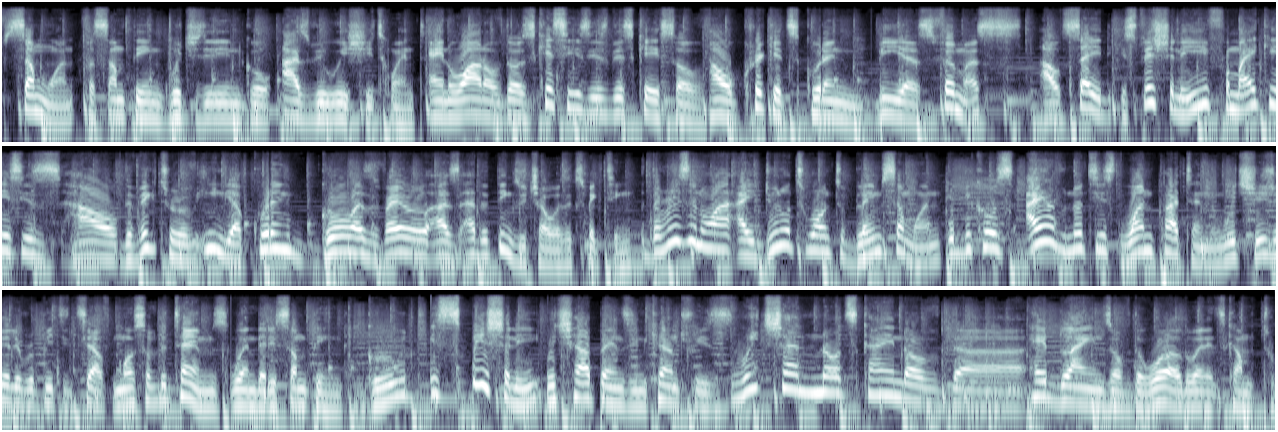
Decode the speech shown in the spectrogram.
someone for something which didn't go as we wish it went. And one of those cases is this case of how cricket couldn't be as famous outside, especially for my case is how the victory of India couldn't go as viral as other things which I was expecting. The reason why I do not want to blame someone is because I have noticed one pattern which usually repeats itself most of the times when there is something good, especially which happens in countries which are not kind of the headlines of the world when it comes to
